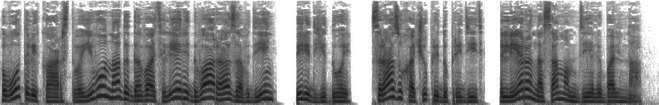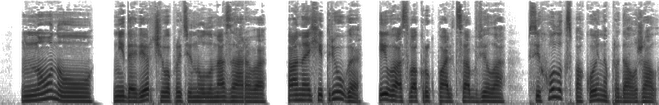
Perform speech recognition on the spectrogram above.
Вот лекарство. Его надо давать Лере два раза в день перед едой. Сразу хочу предупредить, Лера на самом деле больна. «Ну-ну», — недоверчиво протянула Назарова. «Она хитрюга и вас вокруг пальца обвела». Психолог спокойно продолжал.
